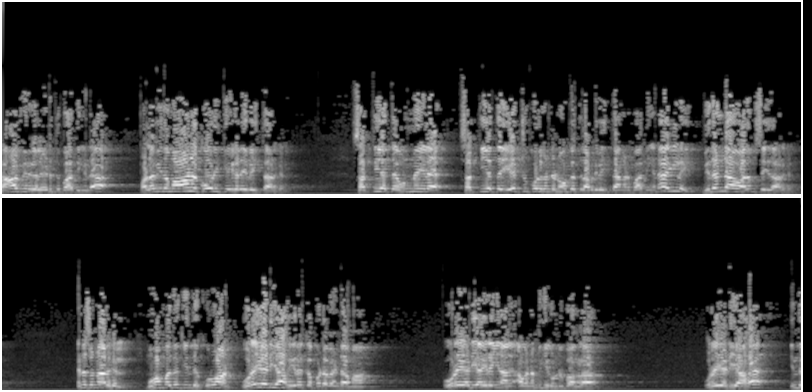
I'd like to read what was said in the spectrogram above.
காவிர்கள் எடுத்து பாத்தீங்கன்னா பலவிதமான கோரிக்கைகளை வைத்தார்கள். சத்தியத்தை உண்மையில சத்தியத்தை ஏற்றுக்கொள்கின்ற நோக்கத்தில் அப்படி வைத்தாங்கன்னு பாத்தீங்கன்னா இல்லை விதண்டாவாதம் செய்தார்கள். என்ன சொன்னார்கள்? முகமதுக்கு இந்த குர்வான் ஒரே அடியாக இறக்கப்பட வேண்டாமா? ஒரே அடியாக இறங்கி அவங்க நம்பிக்கை கொண்டிருப்பாங்களா? ஒரே அடியாக இந்த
